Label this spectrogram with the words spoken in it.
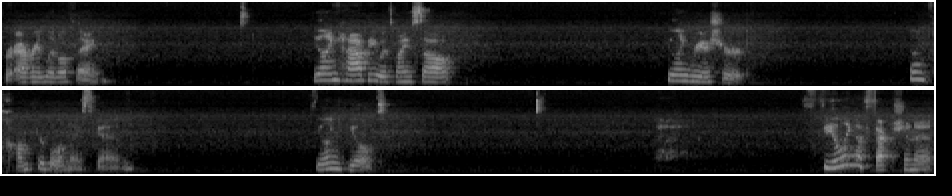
for every little thing. Feeling happy with myself. Feeling reassured, feeling comfortable in my skin, feeling healed, feeling affectionate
